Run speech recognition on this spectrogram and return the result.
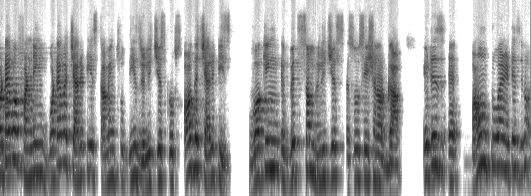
Whatever funding, whatever charity is coming through these religious groups or the charities, working with some religious association or gap, it is uh, bound to and it is, you know,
